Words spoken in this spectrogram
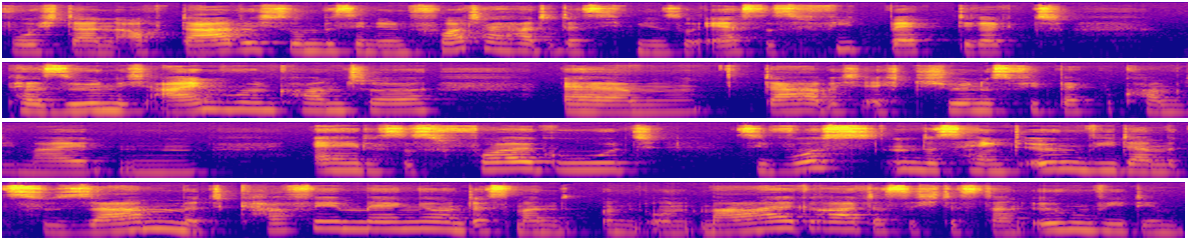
wo ich dann auch dadurch so ein bisschen den Vorteil hatte, dass ich mir so erstes Feedback direkt persönlich einholen konnte. Ähm, da habe ich echt schönes Feedback bekommen, die meinten, ey, das ist voll gut, sie wussten, das hängt irgendwie damit zusammen mit Kaffeemenge und dass man und, und Mahlgrad, dass ich das dann irgendwie den,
